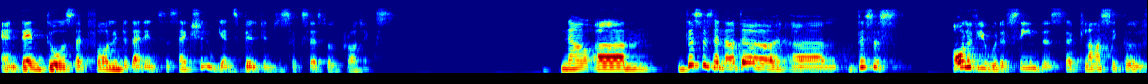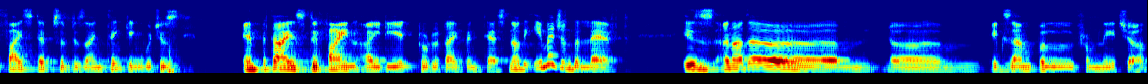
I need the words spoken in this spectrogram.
And then those that fall into that intersection gets built into successful projects. Now, um, this is another, um, this is, all of you would have seen this, the classical five steps of design thinking, which is empathize, define, ideate, prototype, and test. Now, the image on the left is another um, um, example from nature.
